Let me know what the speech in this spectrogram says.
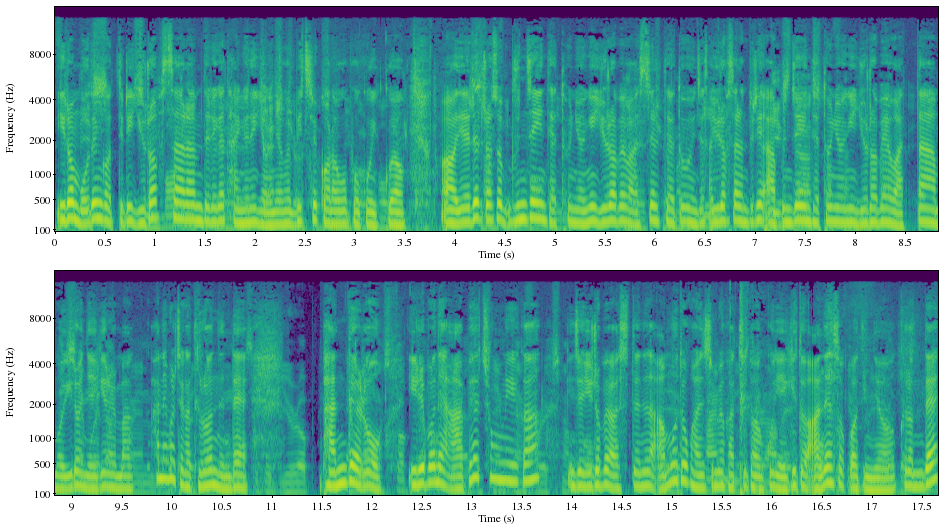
이런 모든 것들이 유럽 사람들에게 당연히 영향을 미칠 거라고 보고 있고요. 어, 예를 들어서 문재인 대통령이 유럽에 왔을 때도 이제 유럽 사람들이 아 문재인 대통령이 유럽에 왔다 뭐 이런 얘기를 막 하는 걸 제가 들었는데 반대로 일본의 아베 총리가 이제 유럽에 왔을 때는 아무도 관심을 갖지도 않고 얘기도 안 했었거든요. 그런데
